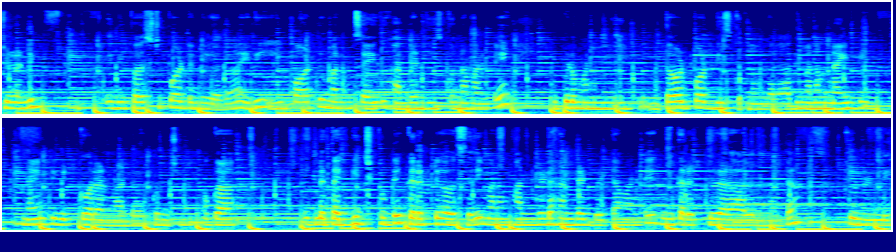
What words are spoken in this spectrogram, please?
చూడండి. ఇది ఫస్ట్ పార్ట్ ఉంది కదా. ఇది ఈ పార్ట్ మనం సైజు హండ్రెడ్ తీసుకున్నామంటే ఇప్పుడు మనం థర్డ్ పార్ట్ తీసుకున్నాం కదా. అది మనం నైంటీ నైంటీ పెట్టుకోవాలన్నమాట కొంచెం. ఒక ఇట్లా తగ్గించుకుంటే కరెక్ట్గా వస్తుంది. మనం హండ్రెడ్ హండ్రెడ్ పెట్టామంటే కరెక్ట్గా రాదనమాట చూడండి.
